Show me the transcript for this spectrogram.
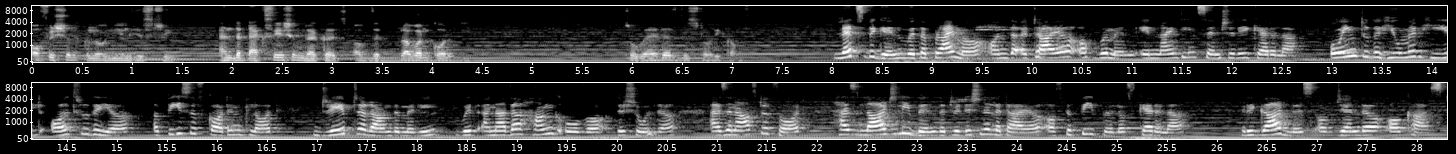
official colonial history and the taxation records of the Travancore either. So, where does this story come from? Let's begin with a primer on the attire of women in 19th century Kerala. Owing to the humid heat all through the year, a piece of cotton cloth draped around the middle with another hung over the shoulder as an afterthought has largely been the traditional attire of the people of Kerala, regardless of gender or caste.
